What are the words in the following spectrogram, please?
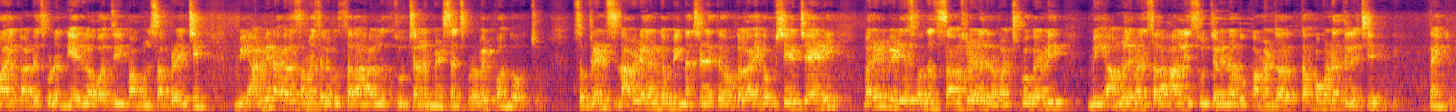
మా యొక్క అడ్రస్ కూడా నేరుగా వచ్చి మమ్మల్ని సంప్రదించి మీ అన్ని రకాల సమస్యలకు సలహాలు సూచనలు మెడిసిన్స్ కూడా మీరు పొందవచ్చు. సో ఫ్రెండ్స్ నా వీడియో కనుక మీకు నచ్చినట్లయితే ఒక లైక్ ఒక షేర్ చేయండి. మరిన్ని వీడియోస్ కొంచెం సబ్స్క్రైబ్ అయితే మర్చిపోకండి. మీ అమూల్యమైన సలహాలని సూచనలు నాకు కామెంట్ ద్వారా తప్పకుండా తెలియజేయండి థ్యాంక్ యూ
